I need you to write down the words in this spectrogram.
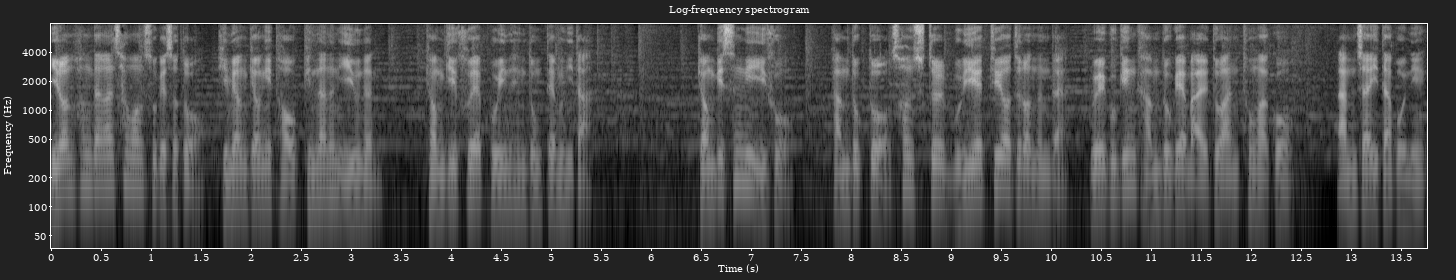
이런 황당한 상황 속에서도 김연경이 더욱 빛나는 이유는 경기 후에 보인 행동 때문이다. 경기 승리 이후 감독도 선수들 무리에 뛰어들었는데 외국인 감독의 말도 안 통하고 남자이다 보니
